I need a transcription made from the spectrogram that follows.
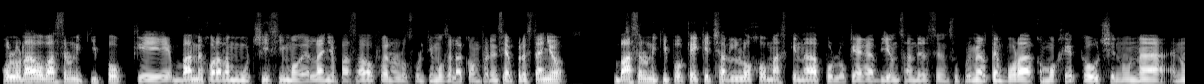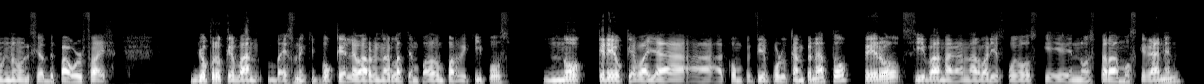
Colorado va a ser un equipo que va a mejorar muchísimo del año pasado, fueron los últimos de la conferencia, pero este año va a ser un equipo que hay que echarle el ojo más que nada por lo que haga Dion Sanders en su primera temporada como head coach en una, en una universidad de Power 5. Yo creo que van, es un equipo que le va a arruinar la temporada a un par de equipos, no creo que vaya a, competir por el campeonato, pero sí van a ganar varios juegos que no esperábamos que ganen.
